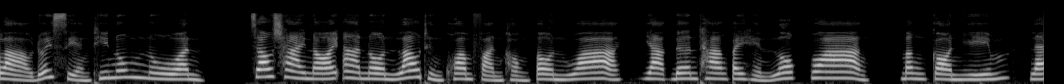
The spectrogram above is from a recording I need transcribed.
กล่าวด้วยเสียงที่นุ่มนวล เจ้าชายน้อยอานนท์เล่าถึงความฝันของตนว่า อยากเดินทางไปเห็นโลกกว้าง มังกรยิ้ม และ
